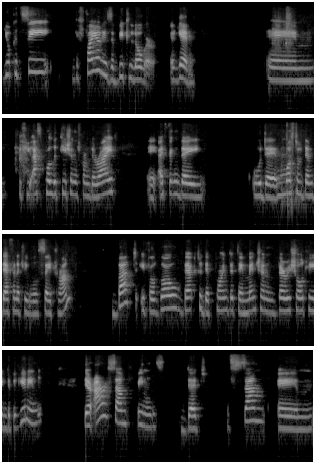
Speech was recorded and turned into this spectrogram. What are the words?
you could see the fire is a bit lower. Again, um, if you ask politicians from the right, uh, I think they would, uh, most of them definitely will say Trump. But if I go back to the point that I mentioned very shortly in the beginning, there are some things that some um,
